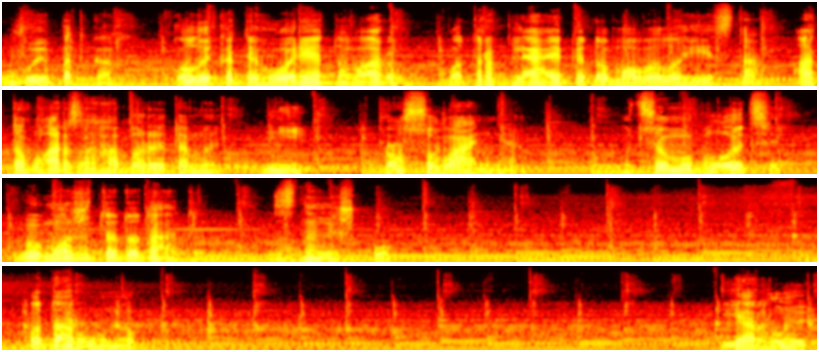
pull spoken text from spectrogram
у випадках, коли категорія товару потрапляє під умови логіста, а товар за габаритами ні. Просування. У цьому блоці ви можете додати знижку, подарунок, ярлик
